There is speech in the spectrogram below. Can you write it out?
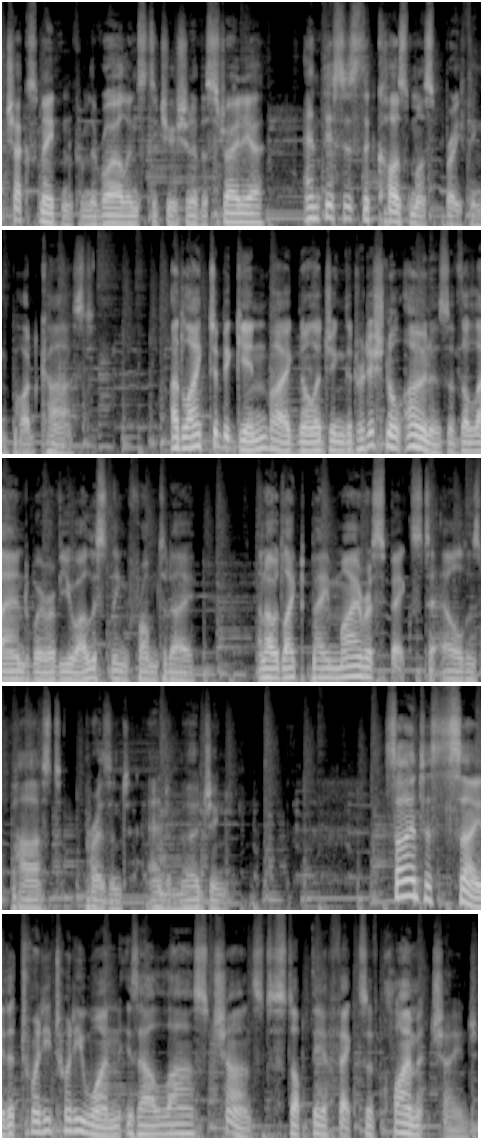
I'm Chuck Smeaton from the Royal Institution of Australia, and this is the Cosmos Briefing Podcast. I'd like to begin by acknowledging the traditional owners of the land wherever you are listening from today, and I would like to pay my respects to elders past, present, and emerging. Scientists say that 2021 is our last chance to stop the effects of climate change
